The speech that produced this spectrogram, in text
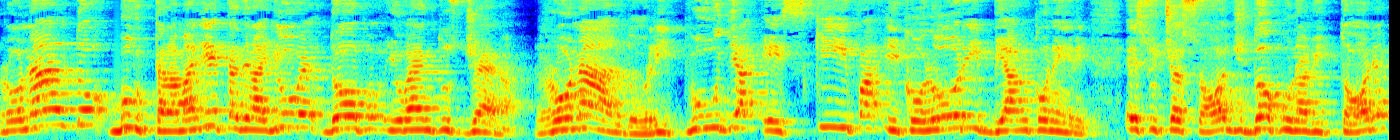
Ronaldo butta la maglietta della Juve dopo Juventus Genoa. Ronaldo ripudia e schifa i colori bianco-neri. È successo oggi dopo una vittoria,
